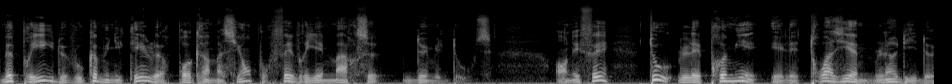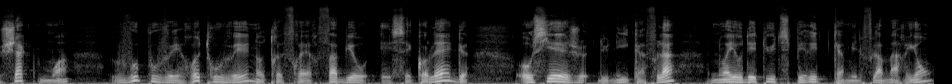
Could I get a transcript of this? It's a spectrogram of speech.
me prie de vous communiquer leur programmation pour février-mars 2012. En effet, tous les premiers et les troisièmes lundis de chaque mois, vous pouvez retrouver notre frère Fabio et ses collègues au siège du NICAFLA, noyau d'études Spirit Camille Flammarion,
